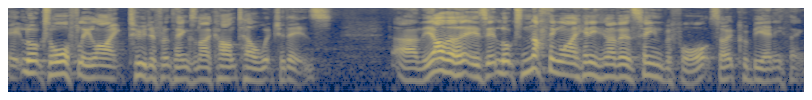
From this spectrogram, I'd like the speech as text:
it looks awfully like two different things and I can't tell which it is. Uh, the other is it looks nothing like anything I've ever seen before, so it could be anything.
